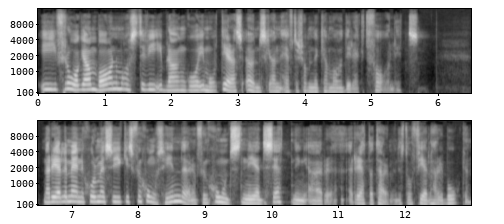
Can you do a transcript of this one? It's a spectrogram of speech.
I fråga om barn måste vi ibland gå emot deras önskan eftersom det kan vara direkt farligt. När det gäller människor med psykisk funktionshinder, funktionsnedsättning är rätta termen, det står fel här i boken.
